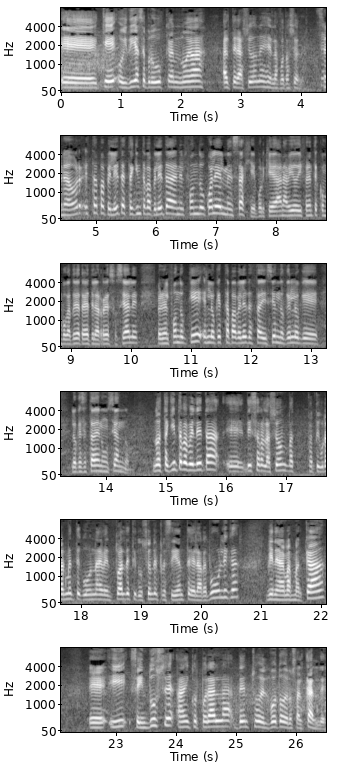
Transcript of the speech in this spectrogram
eh, que hoy día se produzcan nuevas alteraciones en las votaciones. Senador, esta papeleta, esta quinta papeleta, en el fondo, ¿cuál es el mensaje? Porque han habido diferentes convocatorias a través de las redes sociales, pero en el fondo, ¿qué es lo que esta papeleta está diciendo? ¿Qué es lo que, lo que se está denunciando? No, esta quinta papeleta dice relación particularmente con una eventual destitución del presidente de la República, viene además marcada eh, y se induce a incorporarla dentro del voto de los alcaldes.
